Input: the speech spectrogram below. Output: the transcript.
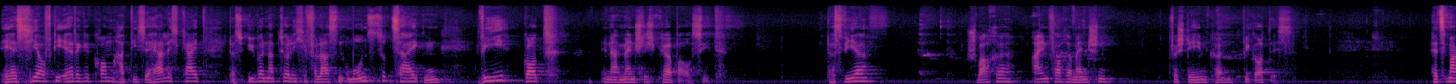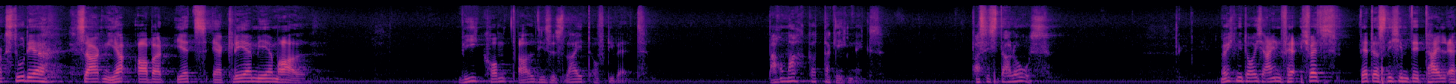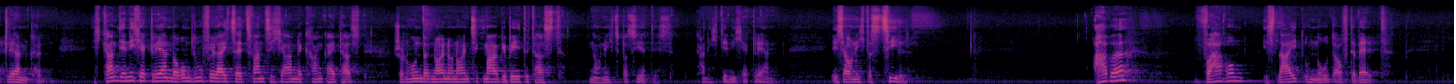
Er ist hier auf die Erde gekommen, hat diese Herrlichkeit, das Übernatürliche verlassen, um uns zu zeigen, wie Gott in einem menschlichen Körper aussieht. Dass wir schwache, einfache Menschen verstehen können, wie Gott ist. Jetzt magst du dir sagen, ja, aber jetzt erklär mir mal, wie kommt all dieses Leid auf die Welt? Warum macht Gott dagegen nichts? Was ist da los? Ich möchte mit euch einen, ich werde das nicht im Detail erklären können. Ich kann dir nicht erklären, warum du vielleicht seit 20 Jahren eine Krankheit hast, schon 199 Mal gebetet hast, noch nichts passiert ist. Kann ich dir nicht erklären. Ist auch nicht das Ziel. Aber warum ist Leid und Not auf der Welt?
